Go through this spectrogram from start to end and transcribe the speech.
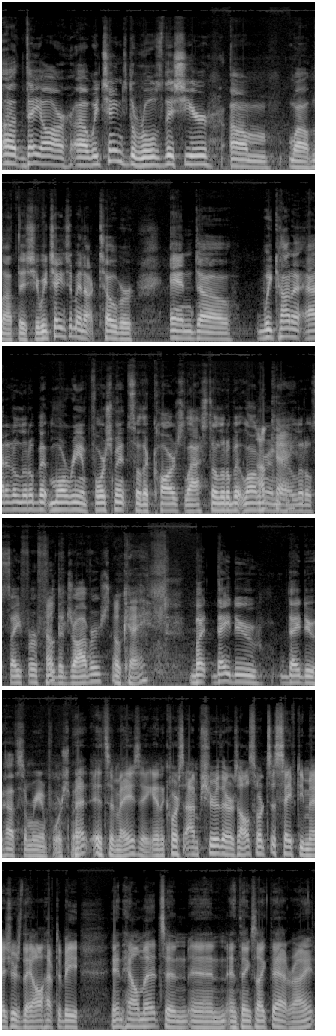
Uh, they are. Uh, we changed the rules this year um, well not this year. We changed them in October and uh, we kind of added a little bit more reinforcement so the cars last a little bit longer and they're a little safer for Okay. the drivers. Okay, but they do they do have some reinforcement it's amazing, and of course, I'm sure there's all sorts of safety measures. They all have to be in helmets and and and things like that, right?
